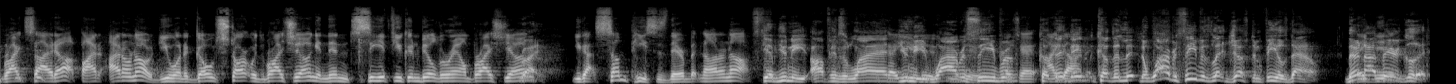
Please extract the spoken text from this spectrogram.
right side up? I, I don't know. Do you want to go start with Bryce Young and then see if you can build around Bryce Young? Right. You got some pieces there, but not enough. Skip, you need offensive line. Okay, you, you need do, wide you receivers. Okay, I they, got they, it. Because the, the wide receivers let Justin Fields down. They're They not did. very good.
